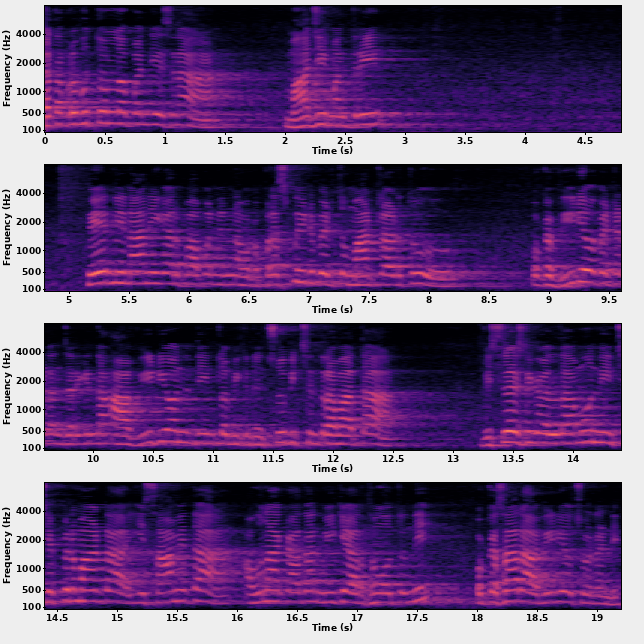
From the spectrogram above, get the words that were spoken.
గత ప్రభుత్వంలో పనిచేసిన మాజీ మంత్రి పేర్ని నాని గారు పాప నిన్న ఒక ప్రెస్ మీట్ పెడుతూ మాట్లాడుతూ ఒక వీడియో పెట్టడం జరిగింది. ఆ వీడియోని దీంట్లో మీకు నేను చూపించిన తర్వాత విశ్లేషణకు వెళ్దాము. నేను చెప్పిన మాట ఈ సామెత అవునా కాదా అని మీకే అర్థమవుతుంది. ఒక్కసారి ఆ వీడియో చూడండి.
